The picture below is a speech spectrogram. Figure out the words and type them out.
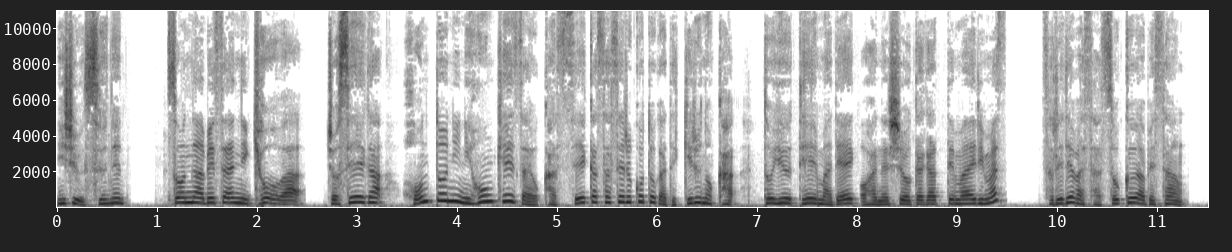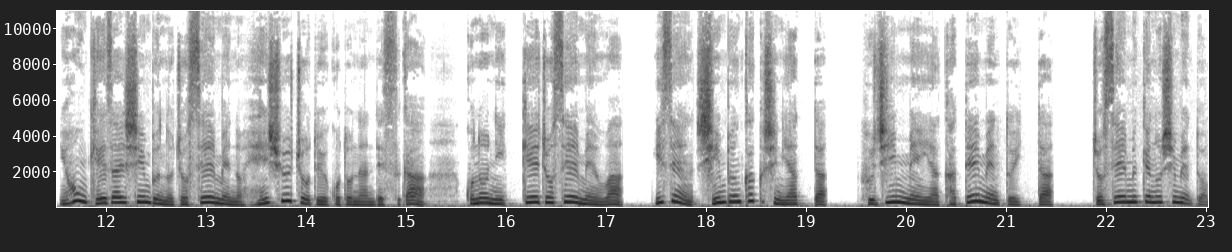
二十数年。そんな安倍さんに今日は女性が本当に日本経済を活性化させることができるのかというテーマでお話を伺ってまいります。それでは早速安倍さん、日本経済新聞の女性面の編集長ということなんですが、この日経女性面は以前新聞各紙にあった婦人面や家庭面といった女性向けの紙面とは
